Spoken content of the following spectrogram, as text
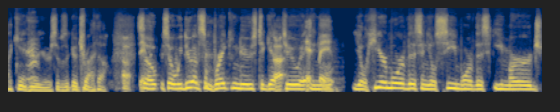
I can't hear yours. It was a good try though. Oh, So so we do have some breaking news to get Uh, to, and. You'll, hear more of this, and you'll see more of this emerge.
